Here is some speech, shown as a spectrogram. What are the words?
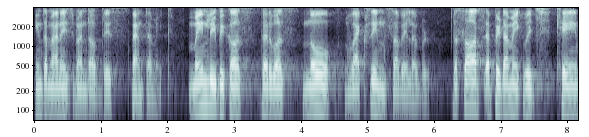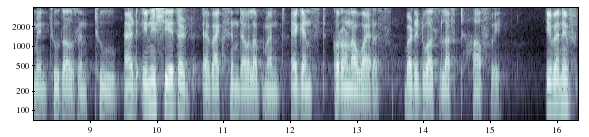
in the management of this pandemic, mainly because there was no vaccines available. The SARS epidemic, which came in 2002, had initiated a vaccine development against coronavirus, but it was left halfway. Even if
